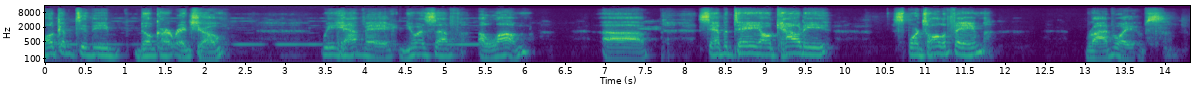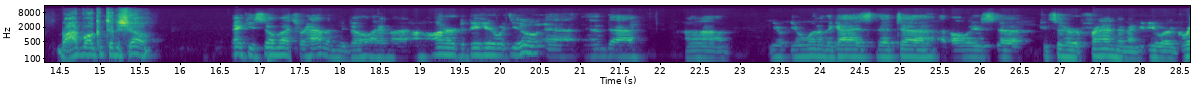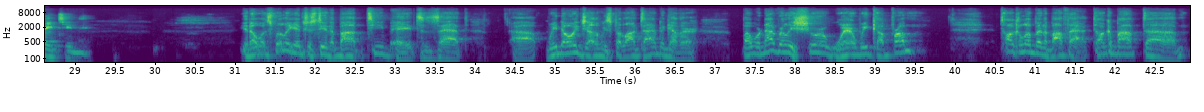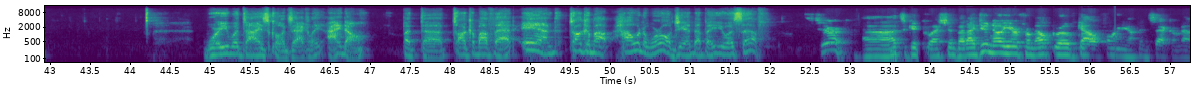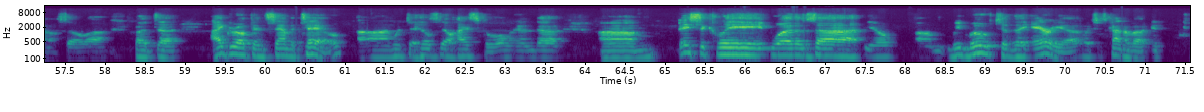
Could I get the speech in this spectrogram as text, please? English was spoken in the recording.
Welcome to the Bill Cartwright Show. We have a USF alum, uh, San Mateo County Sports Hall of Fame, Rod Williams. Rod, welcome to the show. Thank you so much for having me, Bill. I'm, uh, I'm honored to be here with you, uh, and uh, uh you're, you're one of the guys that uh, I've always uh, considered a friend, and you were a great teammate. You know, what's really interesting about teammates is that uh, we know each other, we spend a lot of time together, but we're not really sure where we come from. Talk a little bit about that. Talk about uh, where you went to high school exactly. I know, but uh, talk about that and talk about how in the world you end up at USF. Sure, uh, that's a good question. But I do know you're from Elk Grove, California, up in Sacramento. So, uh, but uh, I grew up in San Mateo. Uh, I went to Hillsdale High School and uh, um, basically was, uh, you know, um, we moved to the area, which is kind of a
